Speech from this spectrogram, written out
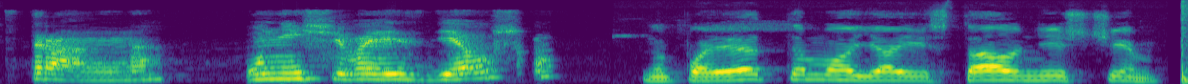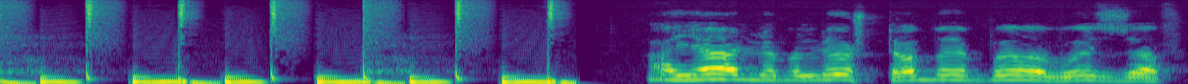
Странно. У нищего есть девушка? Ну, поэтому я и стал нищим. А я люблю, чтобы был вызов.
